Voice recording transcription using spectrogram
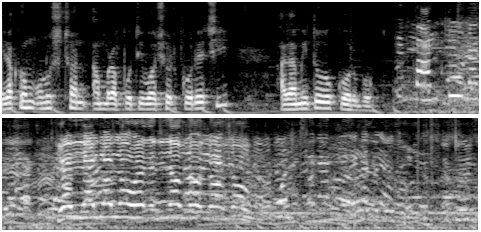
এরকম অনুষ্ঠান আমরা প্রতি বছর করেছি, আগামীতেও করব যাও যাও যাও যাও হয়ে গেছে যাও যাও যাও যাও ছাতা নেবে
